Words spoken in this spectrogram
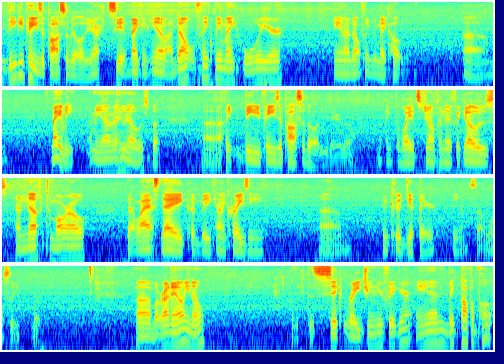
DDP is a possibility. I can see it making him. I don't think we make Warrior, and I don't think we make Hogan. Um, maybe. I mean, I mean, who knows? But uh, I think DDP is a possibility there, though. I think the way it's jumping, if it goes enough tomorrow, that last day could be kind of crazy, um, and could get there. You know, so we'll see. But uh, but right now, you know, look at this sick Rey Jr. figure and Big Papa Pump.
